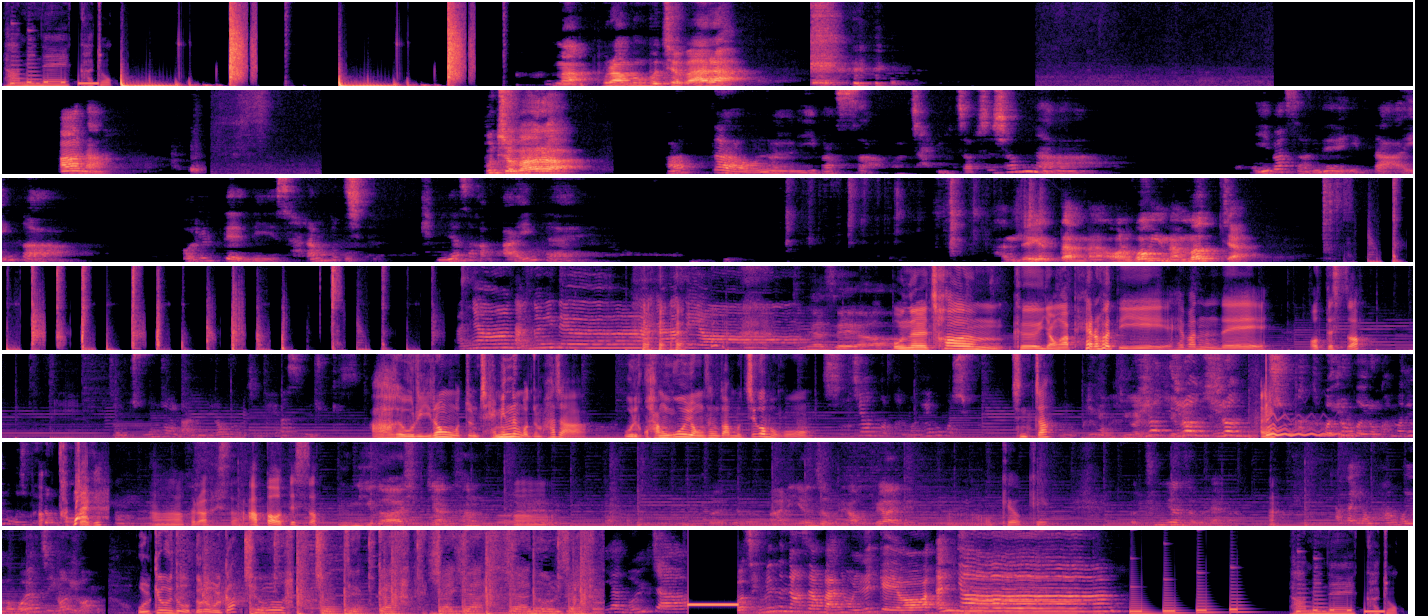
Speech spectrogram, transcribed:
다민의 가족 마, 불 한 번 붙여봐라. 아나 붙여봐라. 아따 오늘 이 박사 잘못 잡수셨나 이 박사 내 있다 아이가 어릴 때 네 사랑 붙이던 김여사가 아이가 안 되겠다, 마. 오늘 고기나 먹자. 안녕 남동이들 안녕하세요 안녕하세요. 오늘 처음 그 영화 패러디 해봤는데 어땠어? 아 그래, 우리 이런 거 좀 재밌는 거 좀 하자 우리 광고 영상도 한번 찍어보고 진지한 것 한번 해보고 싶어 진짜? 응, 연기가 이런 이런 이런 에? 같은 거 이런 거 이런 거 한번 해보고 싶어 이런 거 갑자기? 응. 아 그래 알겠어 아빠 어땠어? 연기가 쉽지 않다는 걸. 어. 많이 연습을 하고 배워야 돼. 아, 오케이 오케이 그춤 연습을 해봐. 아까 이런 광고 이거 뭐였지 이거 이거? 올겨울도 놀아볼까? 야 놀자 더 어, 재밌는 영상 많이 올릴게요. 안녕! 음. 다민의 가족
